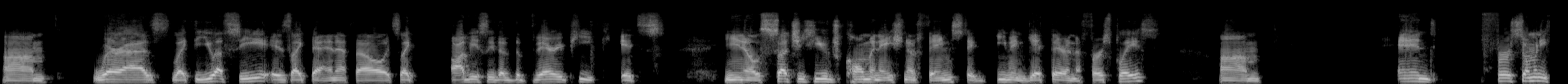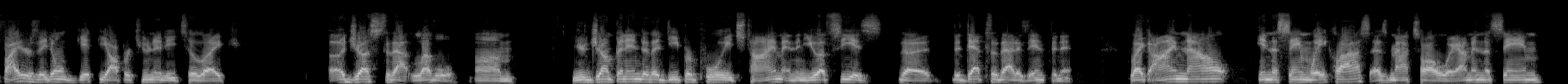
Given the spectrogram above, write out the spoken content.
Um whereas like the ufc is like the nfl it's like obviously the, the very peak it's you know such a huge culmination of things to even get there in the first place. Um and for so many fighters they don't get the opportunity to like adjust to that level. Um you're jumping into the deeper pool each time and then ufc is the the depth of that is infinite. Like i'm now in the same weight class as max holloway. I'm in the same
